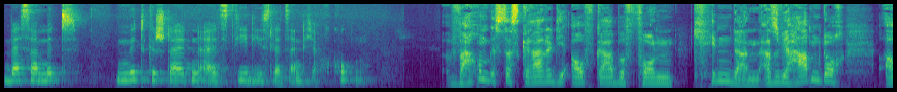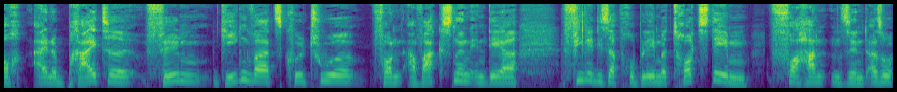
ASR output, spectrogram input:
besser mit, mitgestalten als die, die es letztendlich auch gucken? Warum ist das gerade die Aufgabe von Kindern? Also wir haben doch auch eine breite Filmgegenwartskultur von Erwachsenen, in der viele dieser Probleme trotzdem vorhanden sind. Also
